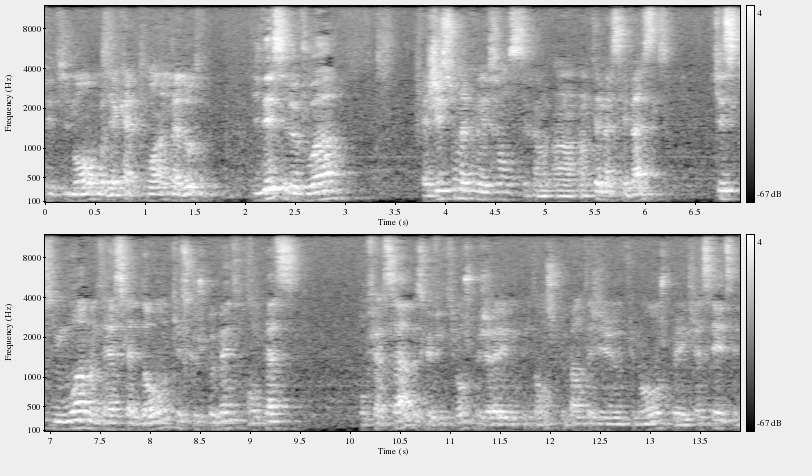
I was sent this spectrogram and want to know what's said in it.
Effectivement, il y a quatre points, il y en a d'autres. L'idée c'est de voir la gestion de la connaissance, c'est un, un thème assez vaste qu'est-ce qui, moi, m'intéresse là-dedans, qu'est-ce que je peux mettre en place pour faire ça, parce qu'effectivement, je peux gérer les compétences, je peux partager les documents, je peux les classer, etc.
